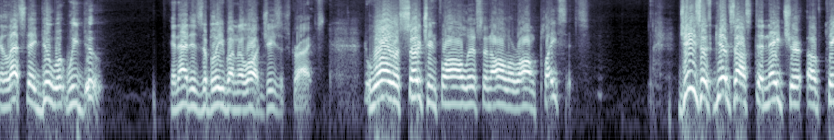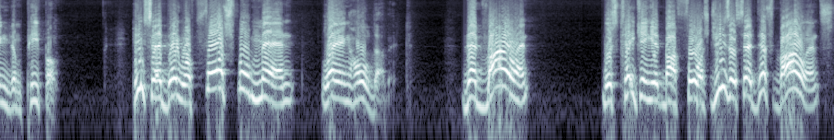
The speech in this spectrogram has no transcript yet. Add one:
unless they do what we do. And that is to believe on the Lord Jesus Christ. The world is searching for all this in all the wrong places. Jesus gives us the nature of kingdom people. He said they were forceful men laying hold of it. That violent was taking it by force. Jesus said this violence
